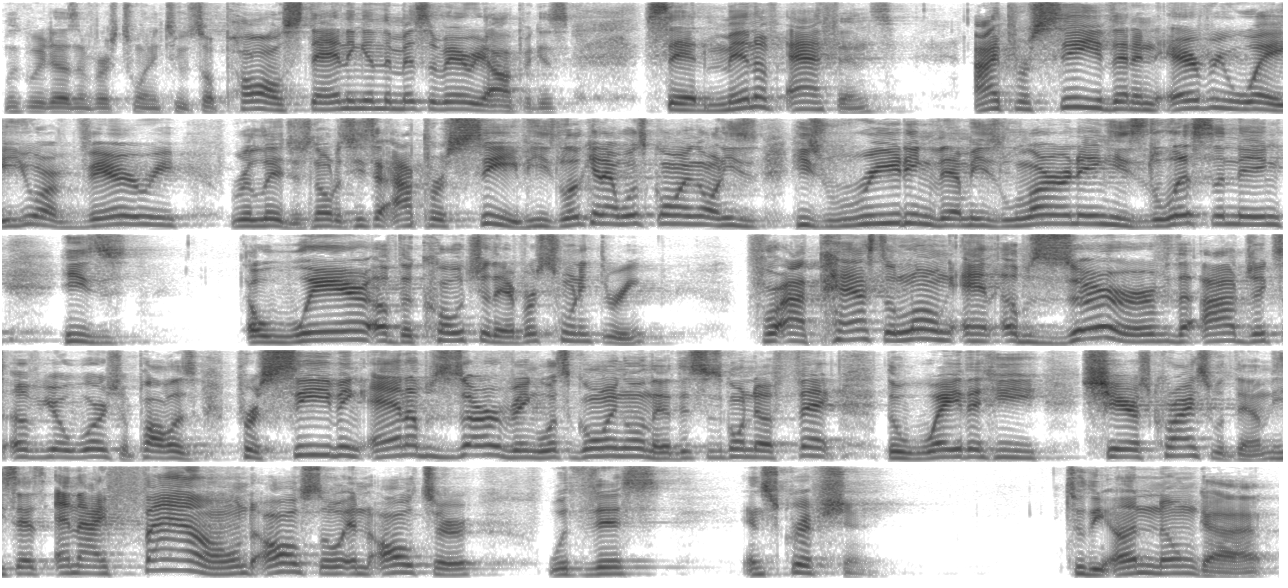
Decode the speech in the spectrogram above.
Look what he does in verse 22. So, Paul, standing in the midst of Areopagus, said, Men of Athens, I perceive that in every way you are very religious. Notice he said, I perceive. He's looking at what's going on. He's, he's reading them. He's learning. He's listening. He's aware of the culture there. Verse 23. For I passed along and observed the objects of your worship. Paul is perceiving and observing what's going on there. This is going to affect the way that he shares Christ with them. He says, And I found also an altar with this inscription To the unknown God,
